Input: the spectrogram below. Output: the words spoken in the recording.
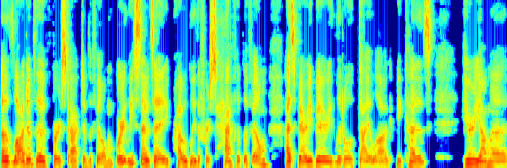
a lot of the first act of the film, or at least I would say probably the first half of the film, has very, very little dialogue because Hirayama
